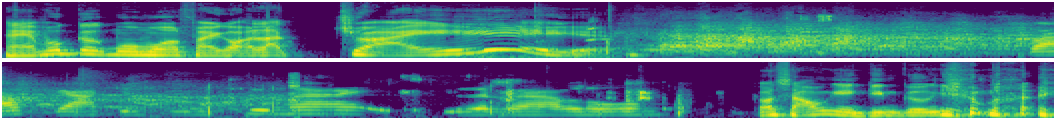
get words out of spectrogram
Thẻ vô cực mùa 1 phải gọi là Vào gà kim cương chưa mai Đưa ra luôn. Có 6.000 kim cương chứ mày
